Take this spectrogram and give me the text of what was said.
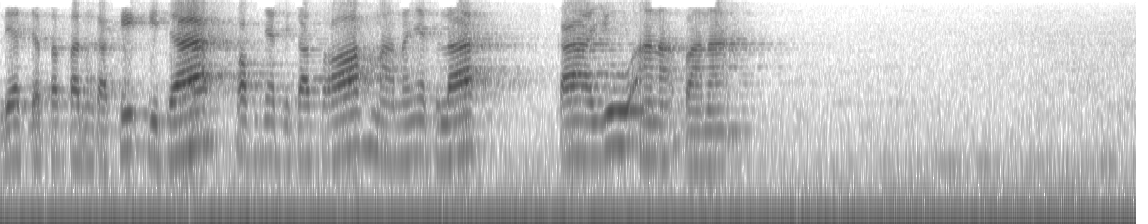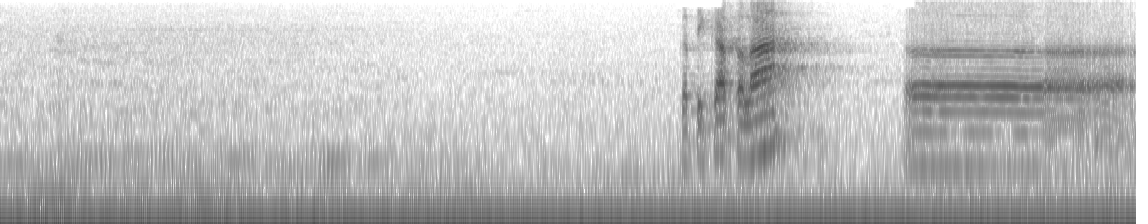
Lihat catatan kaki kidah, kofnya di kasrah, maknanya adalah kayu anak panah. Ketika telah uh,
